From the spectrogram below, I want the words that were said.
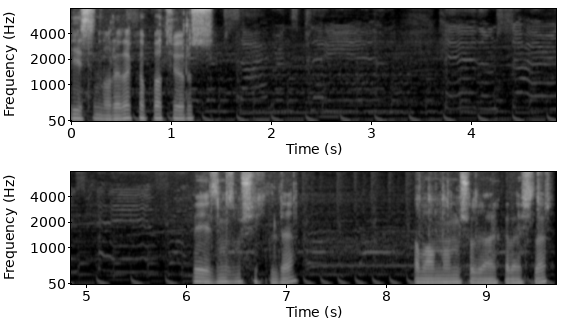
PC'nin oraya da kapatıyoruz. base'imiz bu şekilde tamamlanmış oluyor arkadaşlar.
